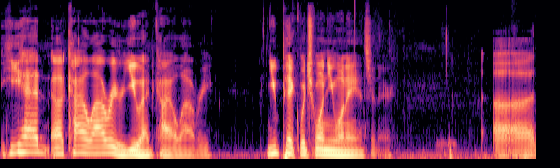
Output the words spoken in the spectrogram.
he had uh, Kyle Lowry or you had Kyle Lowry. You pick which one you want to answer there. Uh,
